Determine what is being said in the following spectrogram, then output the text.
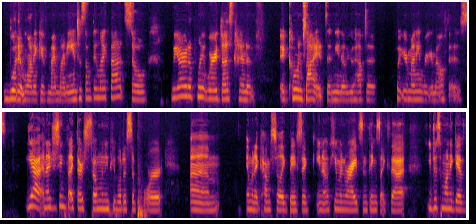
wouldn't want to give my money into something like that. So we are at a point where it does kind of it coincides and you know you have to put your money where your mouth is. Yeah and i just think like there's so many people to support um and when it comes to like basic you know human rights and things like that you just want to give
